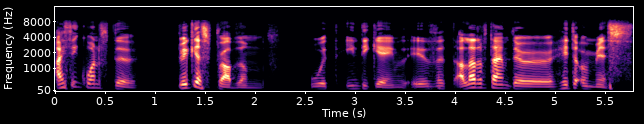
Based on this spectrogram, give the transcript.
I think one of the biggest problems with indie games is that a lot of time they're hit or miss,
